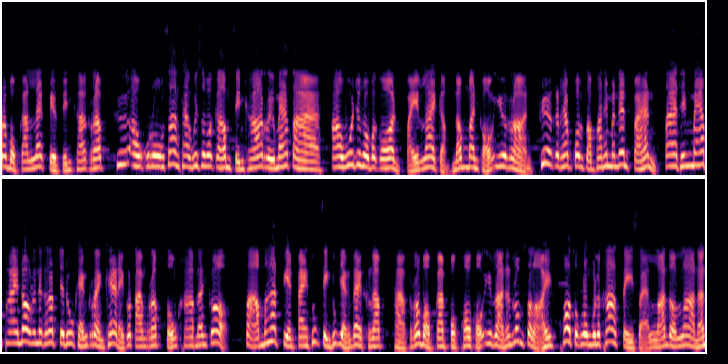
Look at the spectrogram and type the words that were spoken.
ระบบการแลกเปลี่ยนสินค้าครับ คือเอาโครงสร้างทางวิศวกรรมสินค้าหรือแม้แต่อาวุธยุทโธปกรณ์ไปแลกกับน้ำมันของอิหร่าน เพื่อกระทบความสัมพันธ์ให้มันแน่นแฟน แต่ถึงแม้ภายนอกนั้นนะครับ จะดูแข็งแกร่งแค่ไหนก็ตามครับ สงครามนั้นก็ สามารถเปลี่ยนแปลงทุกสิ่งทุกอย่างได้ครับ หากระบบการปกครองของอิหร่านนั้นล่มสลาย ข้อตกลงมูลค่า 4 แสนล้านดอลลาร์นั้น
